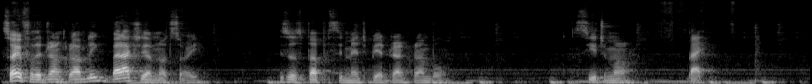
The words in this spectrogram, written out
Sorry for the drunk rambling, but actually, I'm not sorry. This was purposely meant to be a drunk ramble. See you tomorrow. Bye.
